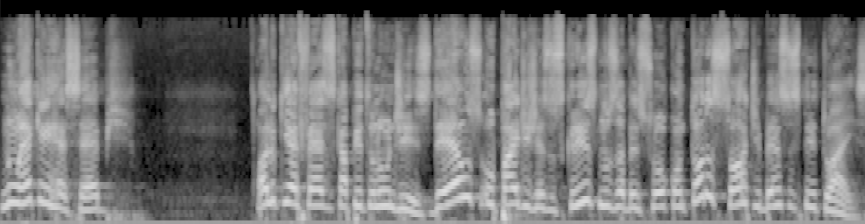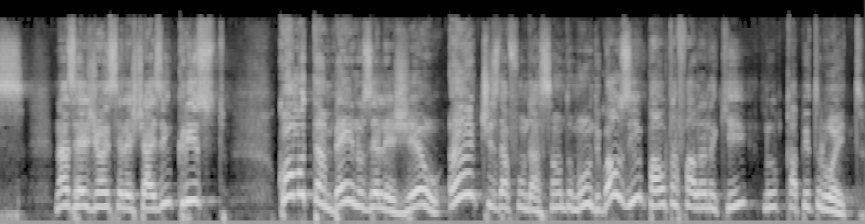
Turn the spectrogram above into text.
Não é quem recebe. Olha o que Efésios capítulo 1 diz: Deus, o Pai de Jesus Cristo, nos abençoou com toda sorte de bênçãos espirituais nas regiões celestiais em Cristo, como também nos elegeu antes da fundação do mundo, igualzinho Paulo está falando aqui no capítulo 8,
